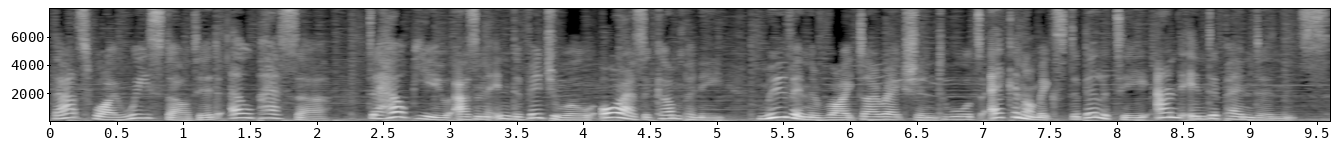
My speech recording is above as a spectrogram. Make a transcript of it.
That's why we started L-Pesa, to help you as an individual or as a company move in the right direction towards economic stability and independence.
